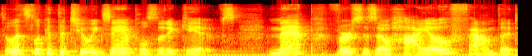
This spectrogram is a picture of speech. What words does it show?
So let's look at the two examples that it gives. Mapp versus Ohio found that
